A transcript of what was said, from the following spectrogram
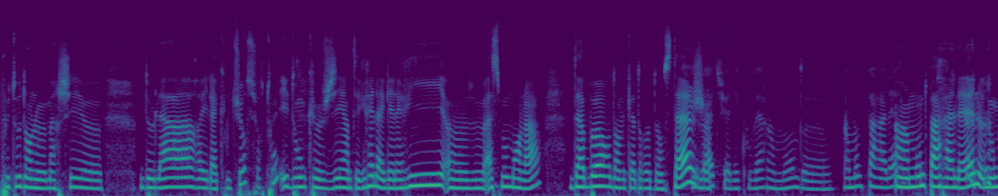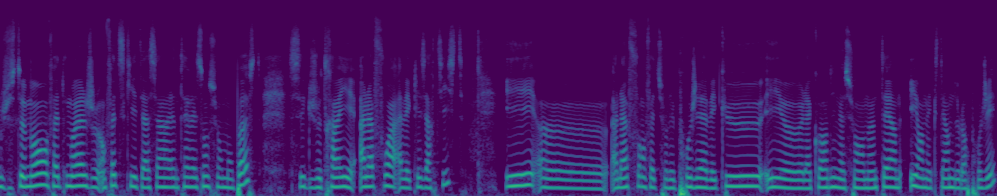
plutôt dans le marché de l'art et la culture surtout. Et donc euh, j'ai intégré la galerie euh, à ce moment-là, d'abord dans le cadre d'un stage. Et là, tu as découvert un monde, euh, un monde parallèle. Un monde parallèle. donc justement, en fait, moi, je, en fait, ce qui était assez intéressant sur mon poste, c'est que je travaillais à la fois avec les artistes et à la fois en fait sur les projets avec eux et la coordination en interne et en externe de leurs projets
